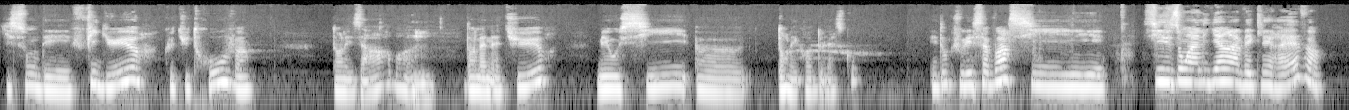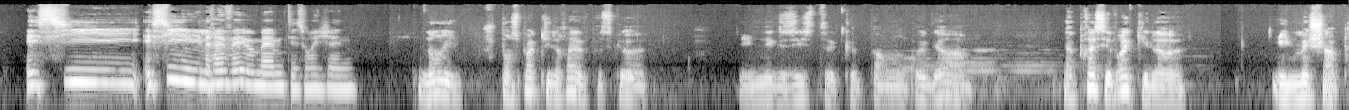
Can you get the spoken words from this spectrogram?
qui sont des figures que tu trouves dans les arbres, mmh. dans la nature, mais aussi euh, dans les grottes de Lascaux. Et donc, je voulais savoir si s'ils ont un lien avec les rêves et si et s'ils rêvaient eux-mêmes tes origines. Non, je ne pense pas qu'ils rêvent parce que ils n'existent que par mon regard. Après, c'est vrai qu'ils euh, m'échappent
